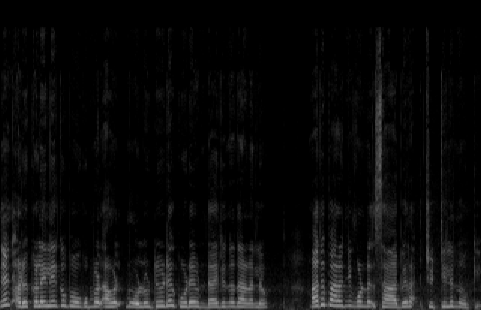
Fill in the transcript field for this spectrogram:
ഞാൻ അടുക്കളയിലേക്ക് പോകുമ്പോൾ അവൾ മോളൂട്ടിയുടെ കൂടെ ഉണ്ടായിരുന്നതാണല്ലോ. അത് പറഞ്ഞുകൊണ്ട് സാബിറ ചുറ്റിലും നോക്കി.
